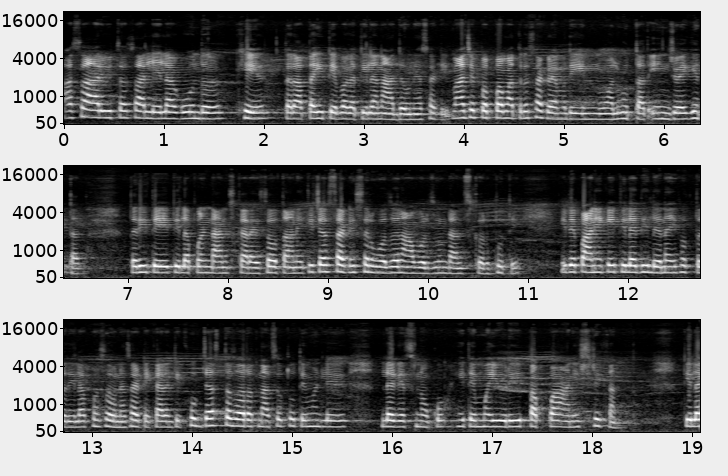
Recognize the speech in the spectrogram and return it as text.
असा आरवीचा चाललेला गोंधळ खेळ तर आता इथे बघा तिला नादवण्यासाठी. माझे पप्पा मात्र सगळ्यामध्ये इन्वॉल्व्ह होतात एन्जॉय घेतात. तरी ते तिला पण डान्स करायचा होता आणि तिच्यासाठी सर्वजण आवर्जून डान्स करत होते. इथे पाणी काही तिला दिलं नाही फक्त तिला फसवण्यासाठी कारण ती खूप जास्त जोरात नाचत होते म्हटले लगेच नको. इथे मयुरी पप्पा आणि श्रीकांत. तिला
